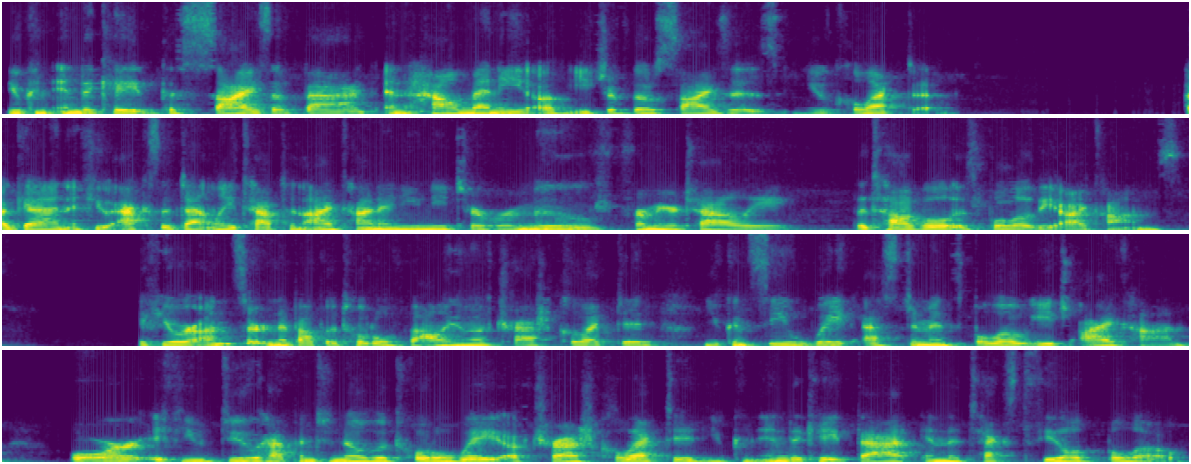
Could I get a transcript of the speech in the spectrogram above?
You can indicate the size of bag and how many of each of those sizes you collected. Again, if you accidentally tapped an icon and you need to remove from your tally, the toggle is below the icons. If you are uncertain about the total volume of trash collected, you can see weight estimates below each icon, or if you do happen to know the total weight of trash collected, you can indicate that in the text field below.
